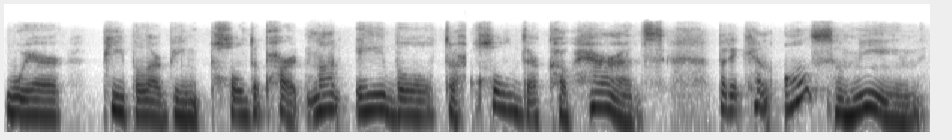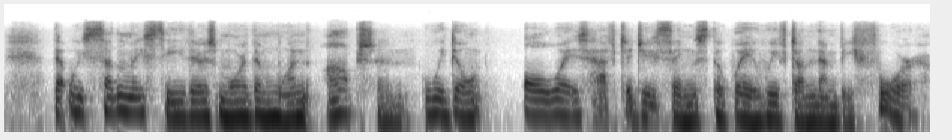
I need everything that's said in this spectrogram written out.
where people are being pulled apart, not able to hold their coherence. But it can also mean that we suddenly see there's more than one option. We don't always have to do things the way we've done them before.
